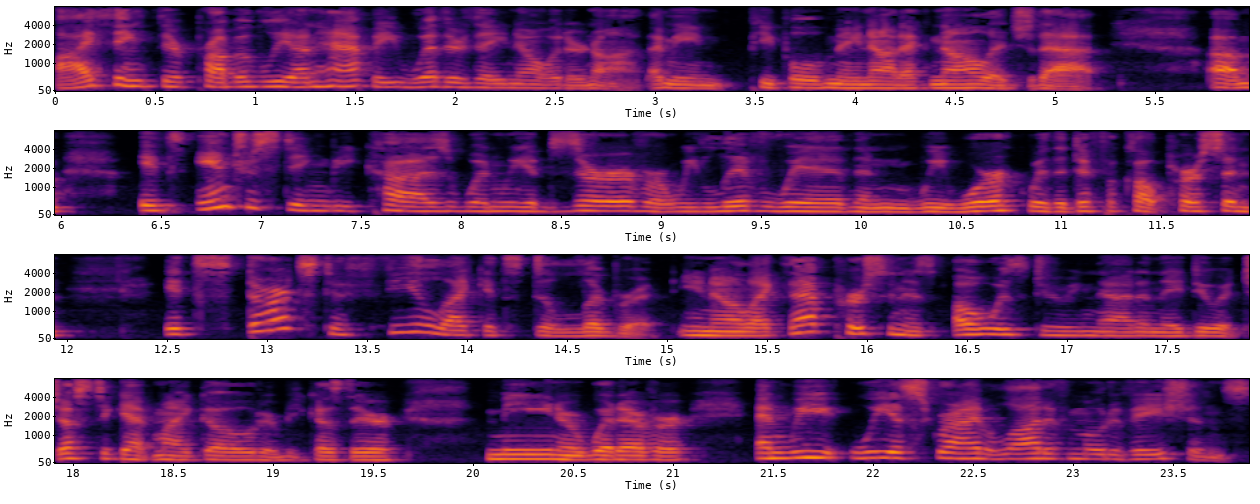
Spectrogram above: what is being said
I think they're probably unhappy whether they know it or not. I mean, people may not acknowledge that. Um, it's interesting because when we observe or we live with and we work with a difficult person, it starts to feel like it's deliberate. You know, like that person is always doing that and they do it just to get my goat or because they're mean or whatever. And we, we ascribe a lot of motivations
